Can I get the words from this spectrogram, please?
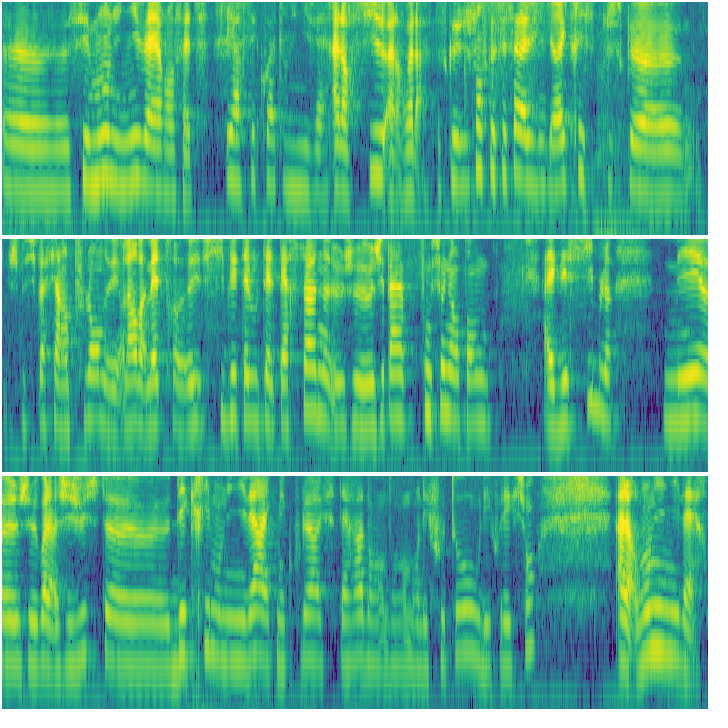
Euh, c'est mon univers en fait. Et alors c'est quoi ton univers? Alors si, alors voilà, parce que je pense que c'est ça la ligne directrice, puisque je me suis pas fait un plan de là on va mettre cibler telle ou telle personne. Je n'ai pas fonctionné en tant avec des cibles. Mais euh, je, voilà, j'ai juste euh, décrit mon univers avec mes couleurs, etc., dans, dans, les photos ou les collections. Alors, mon univers,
